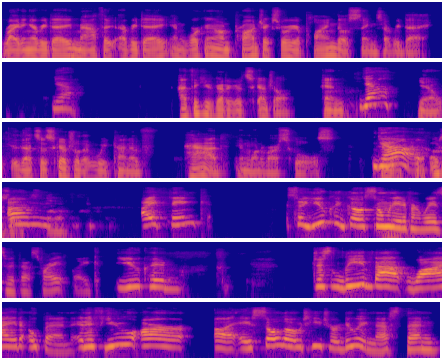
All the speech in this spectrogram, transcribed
writing every day, math every day, and working on projects where you're applying those things every day. Yeah. I think you've got a good schedule. And yeah, you know, that's a schedule that we kind of had in one of our schools. Yeah. Um, so. I think so you could go so many different ways with this, right? Like you could just leave that wide open. And if you are uh, a solo teacher doing this, then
